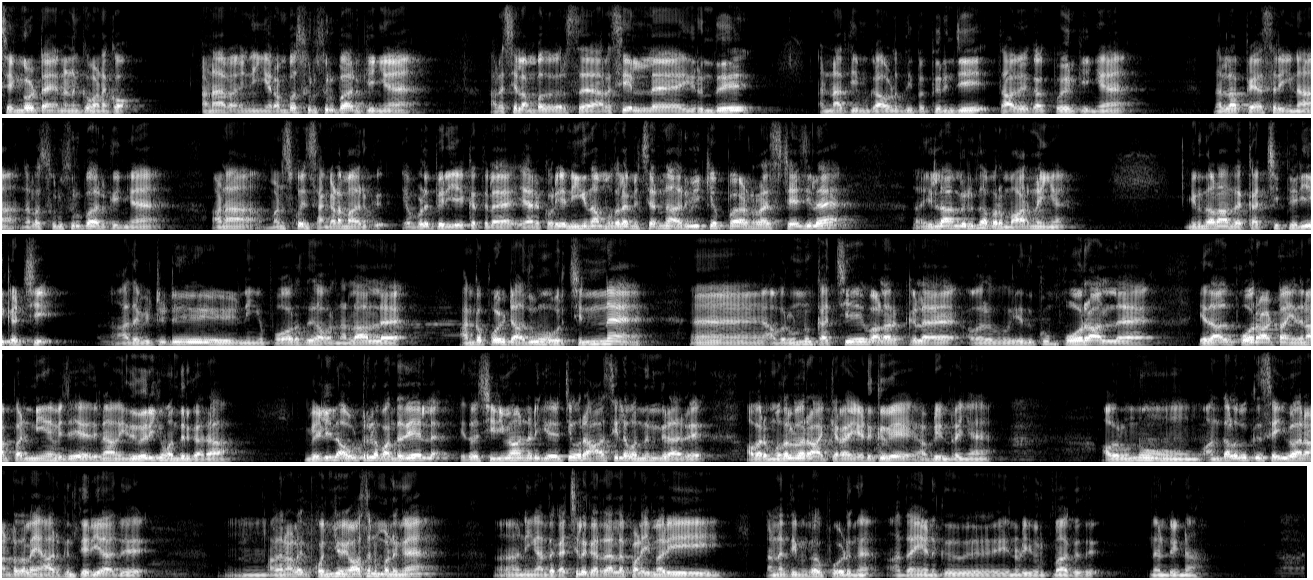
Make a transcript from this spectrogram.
செங்கோட்டையனனுக்கு வணக்கம். ஆனால் நீங்கள் ரொம்ப சுறுசுறுப்பாக இருக்கீங்க. அரசியல் ஐம்பது வருஷ அரசியலில் இருந்து அதிமுகவிலேருந்து இப்போ பிரிஞ்சு தாவேக்காக்கு போயிருக்கீங்க. நல்லா பேசுகிறீங்கன்னா நல்லா சுறுசுறுப்பாக இருக்கீங்க. ஆனால் மனசு கொஞ்சம் சங்கடமாக இருக்குது எவ்வளோ பெரிய இயக்கத்தில் ஏறக்குறைய நீங்கள் தான் முதலமைச்சர்னு அறிவிக்கப்படுற ஸ்டேஜில் இல்லாமல் இருந்து அப்புறம் மாறினீங்க. இருந்தாலும் அந்த கட்சி பெரிய கட்சி. அதை விட்டுட்டு நீங்கள் போகிறது அவர் நல்லா இல்லை. அங்கே போயிட்டு அதுவும் ஒரு சின்ன அவர் இன்னும் கட்சியே வளர்க்கலை. அவர் எதுக்கும் போராடல ஏதாவது போராட்டம் எதனா பண்ணி விஜய் எதுனா இது வரைக்கும் வந்திருக்காரா? வெளியில் அவுட்டரில் வந்ததே இல்லை. ஏதோ சினிமா நடிக்க வச்சு ஒரு ஆசையில் வந்துனுங்கிறாரு அவர் முதல்வர் ஆக்கிறேன் எடுக்கவே அப்படின்றீங்க. அவர் இன்னும் அந்த அளவுக்கு செய்வாரான்றதெல்லாம் யாருக்கும் தெரியாது. அதனால் கொஞ்சம் யோசனை பண்ணுங்கள் நீங்கள் அந்த கட்சியில் இருக்கிறதா இல்லை பழைய மாதிரி அதிமுக போயிடுங்க. அதுதான் எனக்கு என்னுடைய விருப்பமாக இருக்குது. நன்றிண்ணா.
